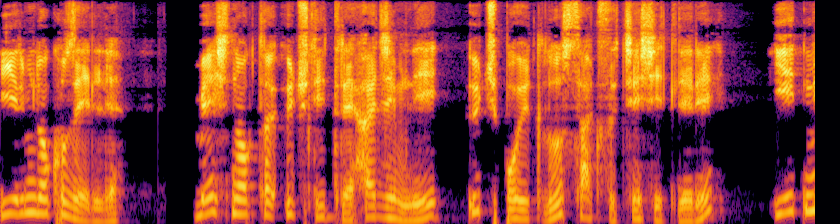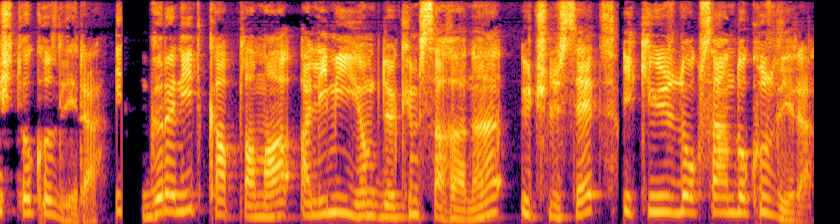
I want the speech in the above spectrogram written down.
29.50. 5.3 litre hacimli 3 boyutlu saksı çeşitleri 79 lira. Granit kaplama alüminyum döküm sahanı üçlü set 299 lira.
